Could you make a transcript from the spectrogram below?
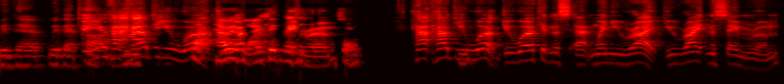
with their with their do you, how, how, do you work? however, you work I think the same room. How, how do you work? Do you work in this uh, when you write? Do you write in the same room?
